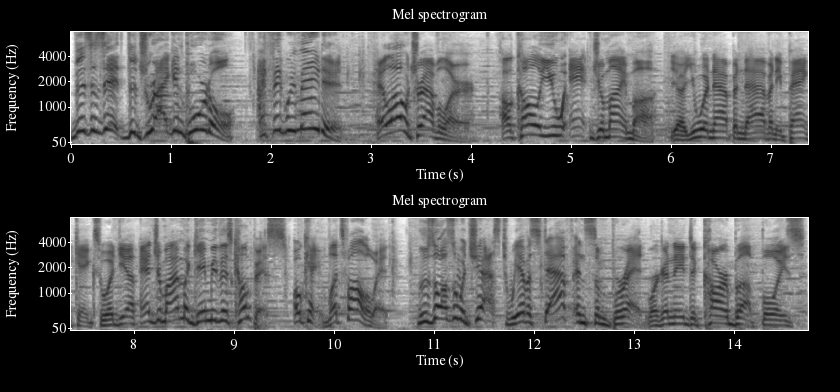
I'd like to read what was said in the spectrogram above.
This is it, the dragon portal! I think we made it! Hello, traveler. I'll call you Aunt Jemima. Yeah, you wouldn't happen to have any pancakes, would you? Aunt Jemima gave me this compass. Okay, let's follow it. There's also a chest. We have a staff and some bread. We're gonna need to carb up, boys.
